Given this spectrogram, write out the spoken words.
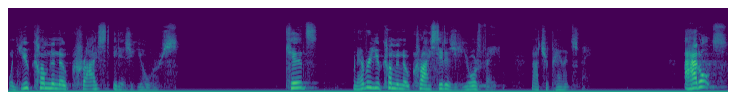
When you come to know Christ, it is yours. Kids, whenever you come to know Christ, it is your faith, not your parents' faith. Adults,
